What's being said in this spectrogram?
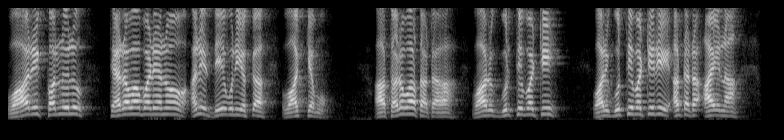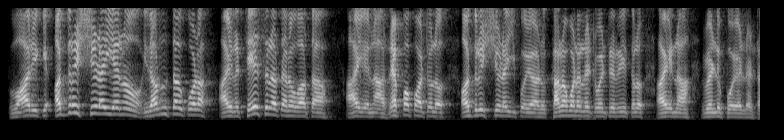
వారి కన్నులు తెరవబడేను అని దేవుని యొక్క వాక్యము. ఆ తరువాతట వారు గుర్తుబట్టి వారి గుర్తుబట్టిరి అంతటా ఆయన వారికి అదృశ్యుడయ్యను. ఇదంతా కూడా ఆయన చేసిన తర్వాత ఆయన రెప్పపాటులో అదృశ్యుడైపోయాడు కనబడనటువంటి రీతిలో ఆయన వెళ్ళిపోయాడట.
